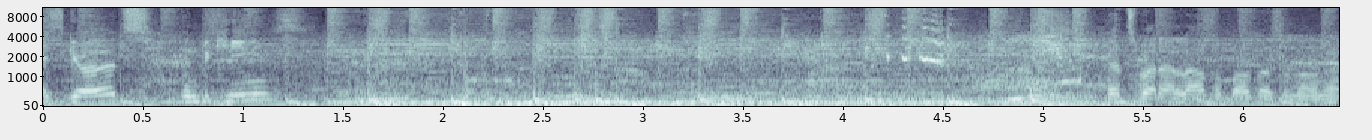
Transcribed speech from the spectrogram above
Nice girls in bikinis. That's what I love about Barcelona.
